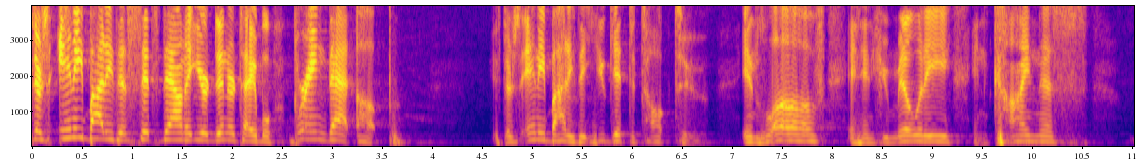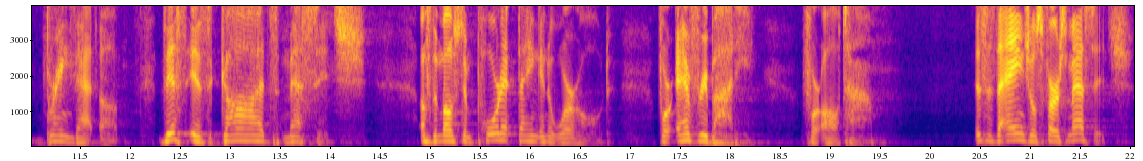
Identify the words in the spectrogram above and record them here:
there's anybody that sits down at your dinner table, bring that up. If there's anybody that you get to talk to in love and in humility and kindness, bring that up. This is God's message of the most important thing in the world for everybody for all time. This is the angel's first message.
